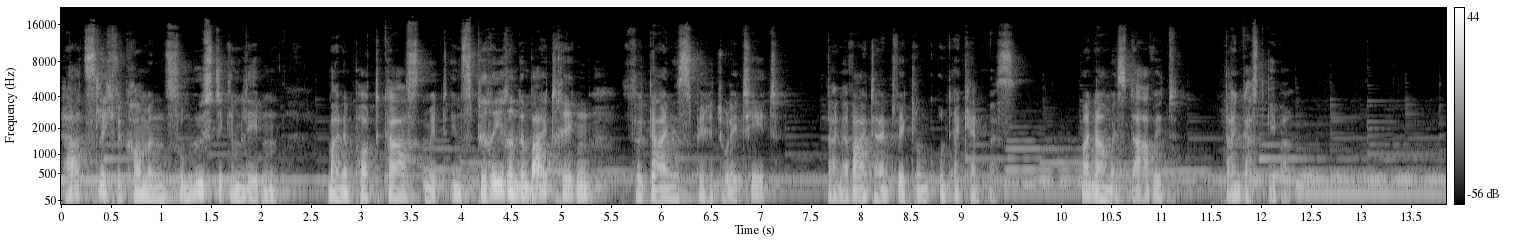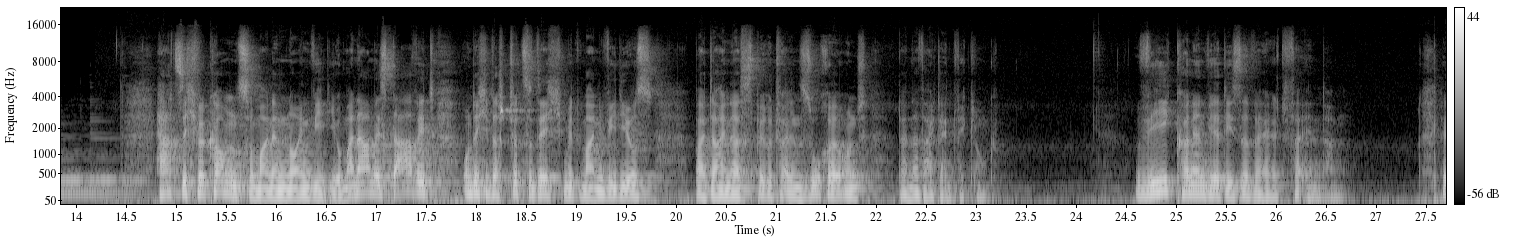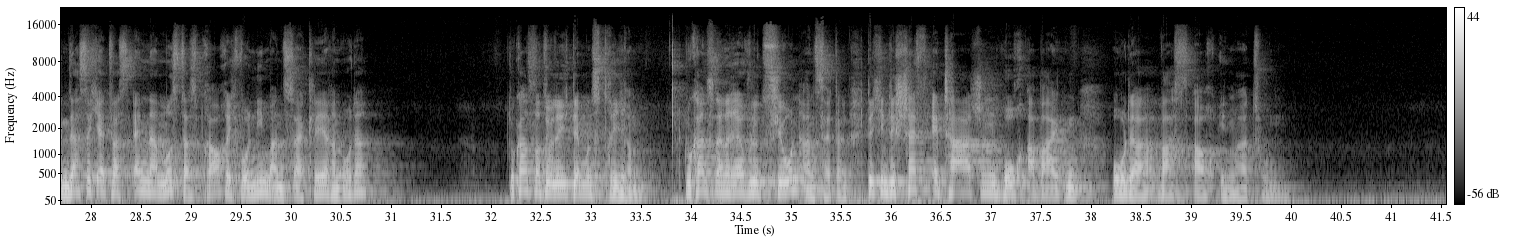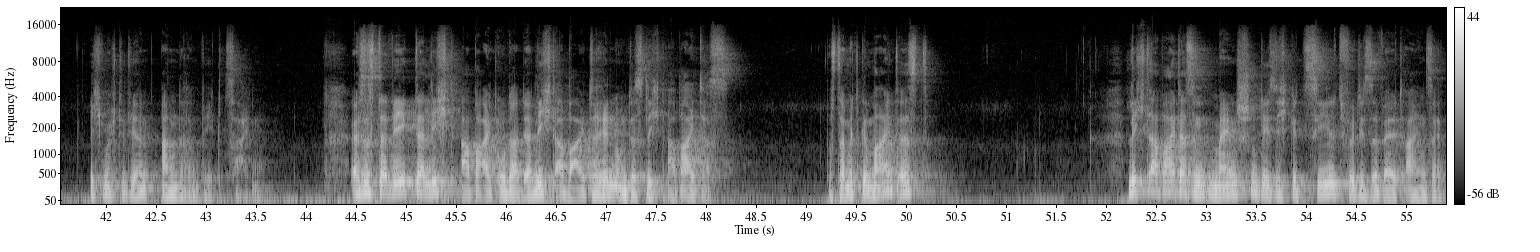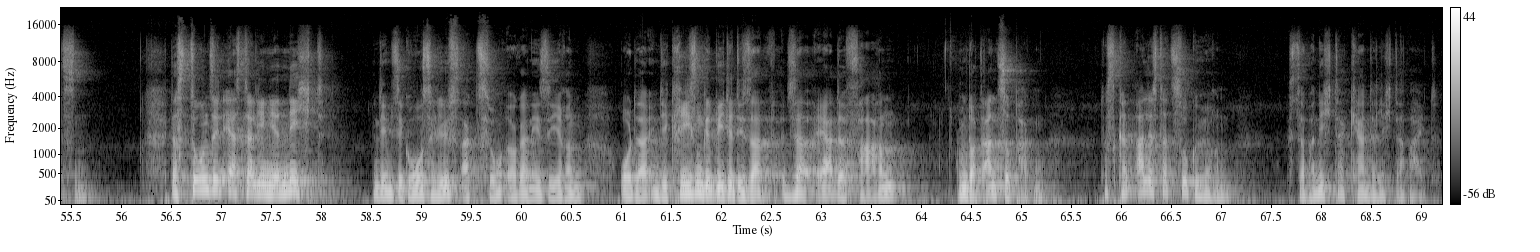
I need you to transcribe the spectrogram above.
Herzlich willkommen zu Mystik im Leben, meinem Podcast mit inspirierenden Beiträgen für deine Spiritualität, deine Weiterentwicklung und Erkenntnis. Mein Name ist David, dein Gastgeber. Herzlich willkommen zu meinem neuen Video. Mein Name ist David und ich unterstütze dich mit meinen Videos bei deiner spirituellen Suche und deiner Weiterentwicklung. Wie können wir diese Welt verändern? Denn dass sich etwas ändern muss, das brauche ich wohl niemandem zu erklären, oder? Du kannst natürlich demonstrieren. Du kannst eine Revolution anzetteln, dich in die Chefetagen hocharbeiten oder was auch immer tun. Ich möchte dir einen anderen Weg zeigen. Es ist der Weg der Lichtarbeit oder der Lichtarbeiterin und des Lichtarbeiters. Was damit gemeint ist, Lichtarbeiter sind Menschen, die sich gezielt für diese Welt einsetzen. Das tun sie in erster Linie nicht, indem sie große Hilfsaktionen organisieren oder in die Krisengebiete dieser, dieser Erde fahren, um dort anzupacken. Das kann alles dazugehören, ist aber nicht der Kern der Lichtarbeit.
